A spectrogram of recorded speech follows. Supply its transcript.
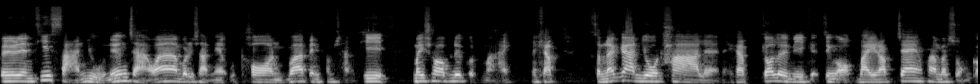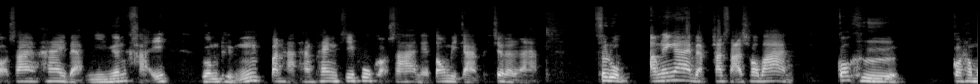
ประเด็นที่ศาลอยู่เนื่องจากว่าบริษัทเนี่ยอุทธรณ์ว่าเป็นคำสั่งที่ไม่ชอบด้วยกฎหมายนะครับสำนักงานโยธาเลยนะครับก็เลยมีจึงออกใบรับแจ้งความประสงค์ก่อสร้างให้แบบมีเงื่อนไข รวมถึงปัญหาทางแพ่งที่ผู้ก่อสร้างเนี่ยต้องมีการพิจารณา สรุป เอาง่ายๆ แบบภาษาชาวบ้าน ก็คือกทม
